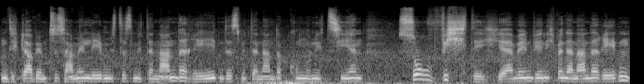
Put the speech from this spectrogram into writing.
Und ich glaube, im Zusammenleben ist das Miteinanderreden, das Miteinander kommunizieren so wichtig. Ja? Wenn wir nicht miteinander reden,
